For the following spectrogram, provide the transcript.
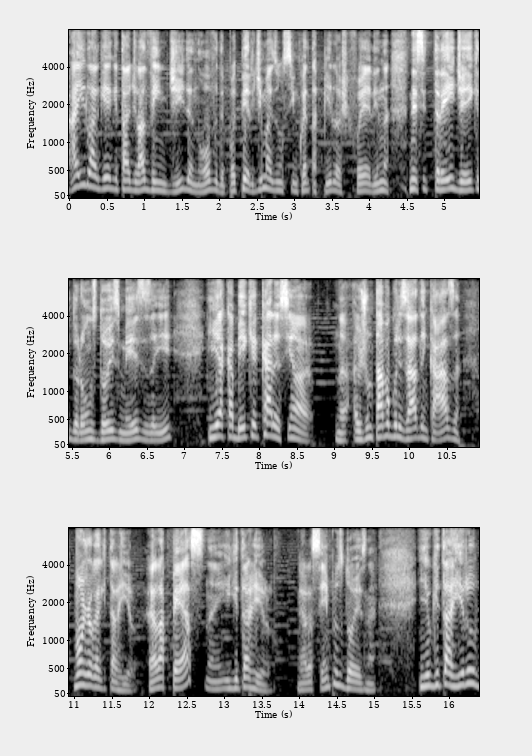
aí larguei a guitarra de lado, vendi de novo. Depois perdi mais uns 50 pila, acho que foi ali na- nesse trade aí que durou uns dois meses aí. E acabei que, cara, assim, ó. Eu juntava gurizada em casa, vamos jogar Guitar Hero. Era PES, né? E Guitar Hero. Era sempre os dois, né? E o Guitar Hero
